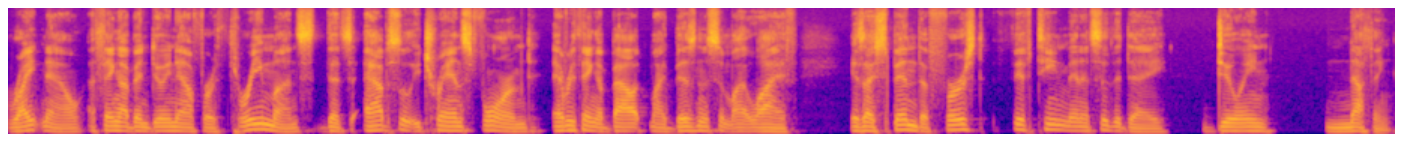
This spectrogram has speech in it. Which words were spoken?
right now, a thing I've been doing now for three months that's absolutely transformed everything about my business and my life, is I spend the first 15 minutes of the day doing nothing.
